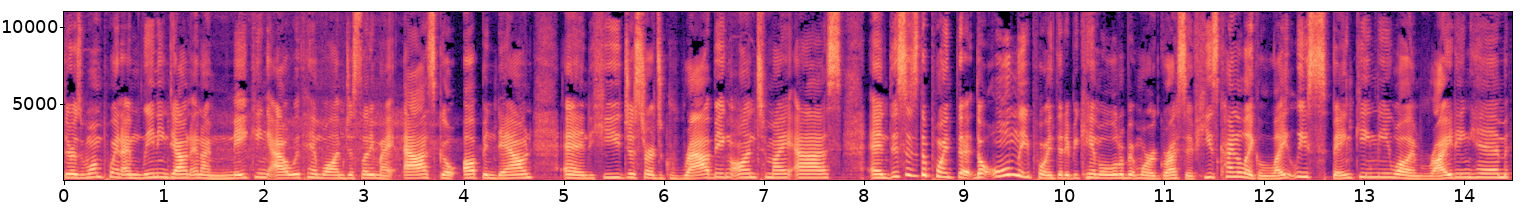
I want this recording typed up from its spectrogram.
There's one point I'm leaning down and I'm making out with him while I'm just letting my ass go up and down, and he just starts grabbing onto my ass. And this is the point that, the only point that it became a little bit more aggressive. He's kind of like lightly spanking me while I'm riding him and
